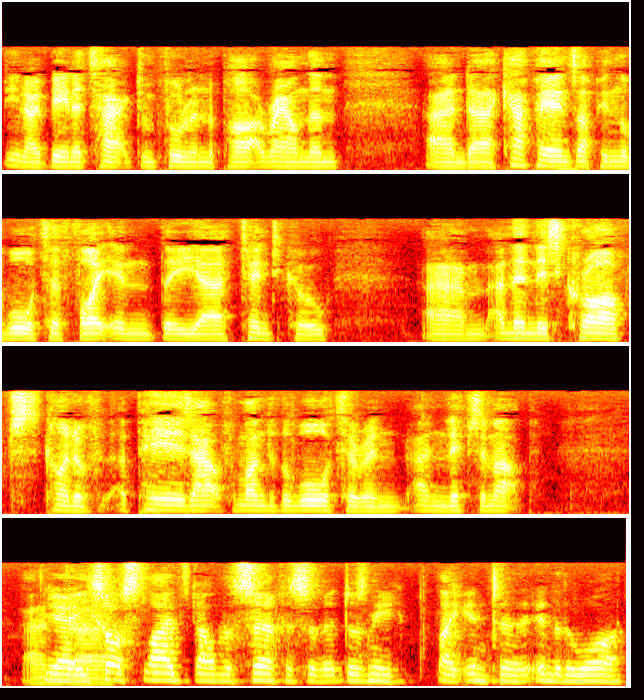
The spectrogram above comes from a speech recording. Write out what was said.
you know being attacked and falling apart around them. And uh, Kappei ends up in the water fighting the uh, tentacle. Um, and then this craft kind of appears out from under the water and, and lifts him up. And, yeah, uh, he sort of slides down the surface of it, doesn't he? Like into into the water.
